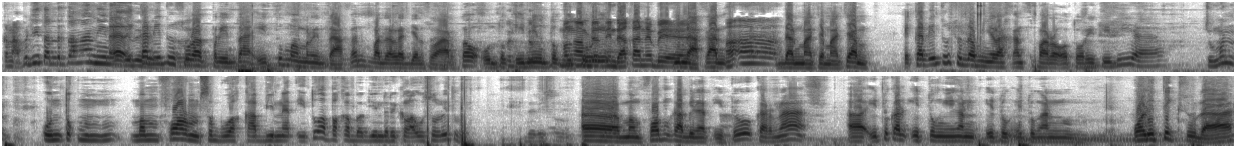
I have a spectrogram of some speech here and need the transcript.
Kenapa ditandatanganin Eh, gitu? kan itu surat perintah itu memerintahkan kepada Letjen Soeharto untuk ini untuk mengambil itu tindakan ya, Be. tindakan Ah, ah. dan macam-macam. Eh, kan itu sudah menyerahkan separuh otoriti dia. Cuman untuk mem- memform sebuah kabinet itu apakah bagian dari klausul itu? Dari eh memform kabinet itu karena eh, itu kan hitung-hitungan hitung-hitungan politik sudah.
